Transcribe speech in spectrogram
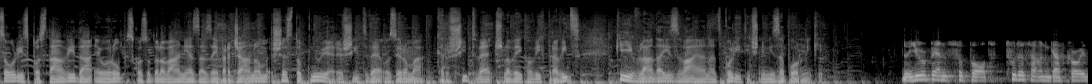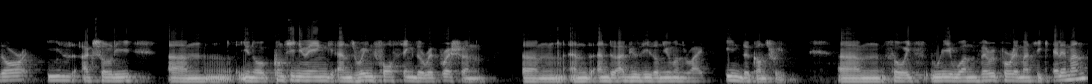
Sol izpostavi, da evropsko sodelovanje z Azerbajdžanom še stopnjuje rešitve oziroma kršitve človekovih pravic, ki jih vlada izvaja nad političnimi zaporniki. The European support to the Southern Gas Corridor is actually, um, you know, continuing and reinforcing the repression um, and, and the abuses on human rights in the country. Um, so it's really one very problematic element,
